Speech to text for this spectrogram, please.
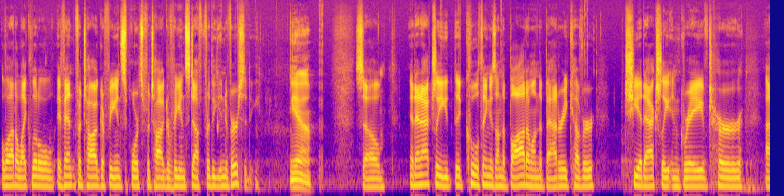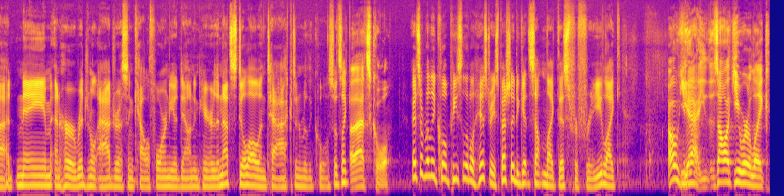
a lot of like little event photography and sports photography and stuff for the university. Yeah. So, and then actually, the cool thing is on the bottom on the battery cover, she had actually engraved her uh, name and her original address in California down in here. And that's still all intact and really cool. So it's like, Oh, that's cool. it's a really cool piece of little history, especially to get something like this for free. Like, Oh yeah, know- it's not like you were like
